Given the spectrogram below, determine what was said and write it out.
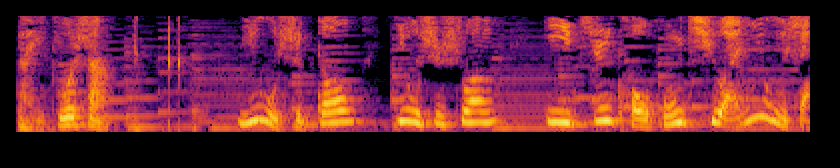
摆桌上。又是膏又是霜，一支口红全用上。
